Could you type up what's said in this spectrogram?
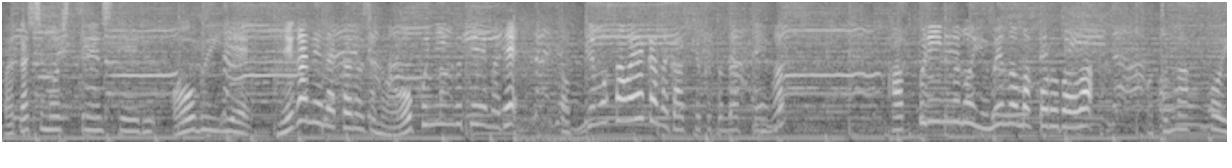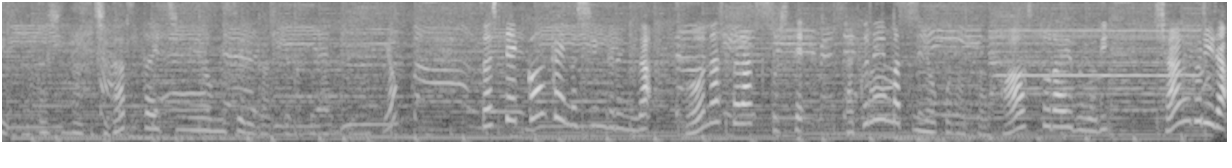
私も出演している OVA「メガネな彼女」のオープニングテーマでとっても爽やかな楽曲となっています。カップリングの夢のまほろばは大人っぽい私の違った一面を見せる楽曲。よ。そして今回のシングルにはボーナストラックとして昨年末に行ったファーストライブより「シャングリラ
